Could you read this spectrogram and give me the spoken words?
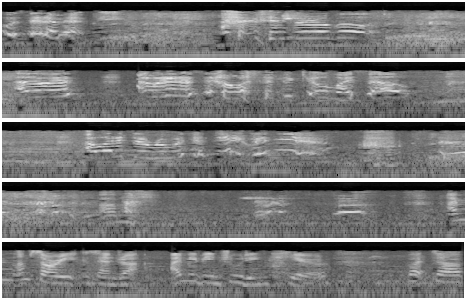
Who said I'm happy? I'm miserable. Otherwise, I wouldn't have said I wanted to kill myself. I wanted to ruin your date with you. Um, I'm I'm sorry, Cassandra. I may be intruding here, but uh,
